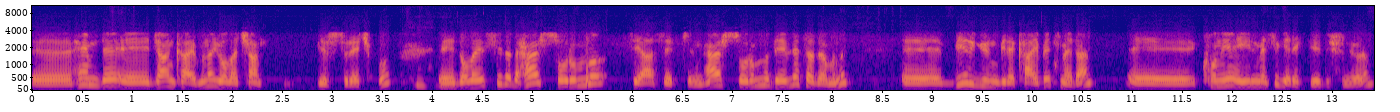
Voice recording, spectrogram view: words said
e, hem de e, can kaybına yol açan bir süreç bu. E, dolayısıyla da her sorumlu siyasetçinin, her sorumlu devlet adamının e, bir gün bile kaybetmeden e, konuya eğilmesi gerektiği düşünüyorum.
